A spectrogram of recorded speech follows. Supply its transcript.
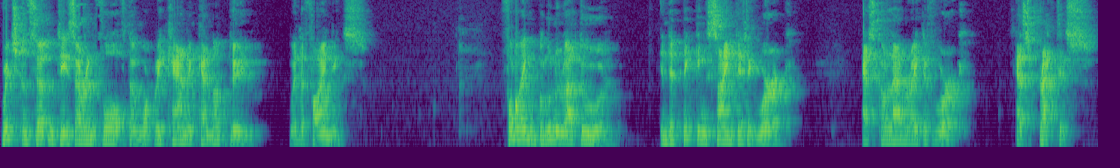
which uncertainties are involved and what we can and cannot do with the findings? Following Bruno Latour in depicting scientific work as collaborative work, as practice,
